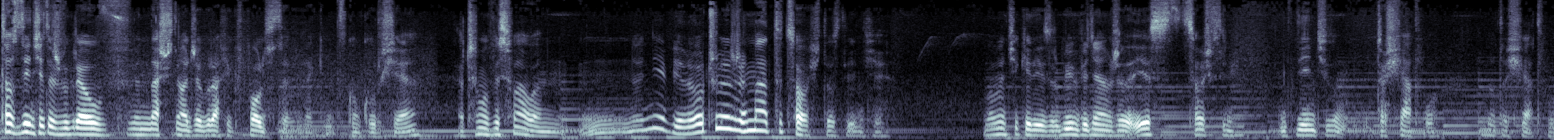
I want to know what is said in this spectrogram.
To zdjęcie też wygrało w National Geographic w Polsce w takim w konkursie. A czemu wysłałem? No nie wiem, no czułem, że ma to coś, to zdjęcie. W momencie, kiedy je zrobiłem, wiedziałem, że jest coś w tym zdjęciu, to światło. No to światło.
